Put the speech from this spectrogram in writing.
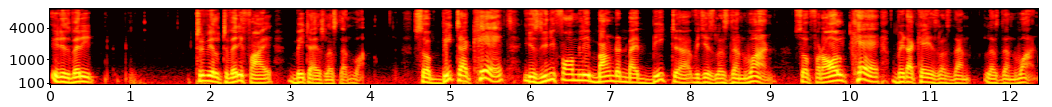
it is very trivial to verify beta is less than 1. So beta k is uniformly bounded by beta which is less than 1. So for all k beta k is less than less than 1.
